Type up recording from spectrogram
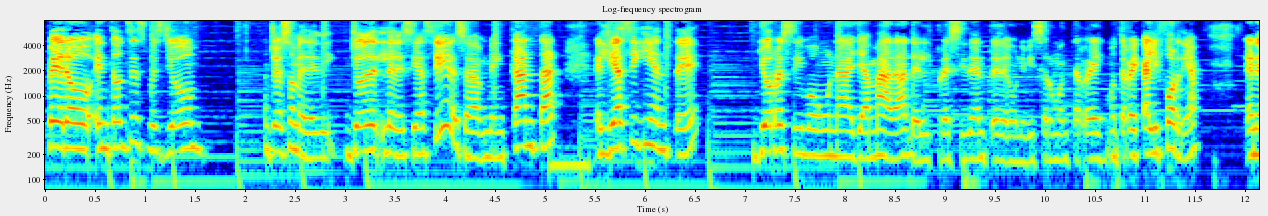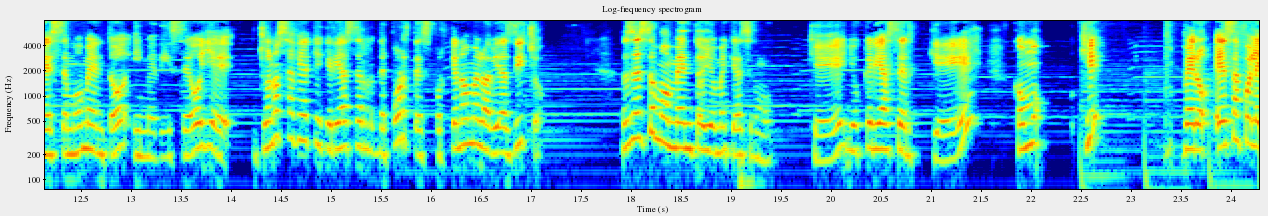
Pero entonces, pues yo, yo eso me dedico, yo le decía así, o sea, me encantan. El día siguiente yo recibo una llamada del presidente de Univision Monterrey, Monterrey, California, en ese momento y me dice, oye, yo no sabía que quería hacer deportes, ¿por qué no me lo habías dicho? Entonces, en ese momento yo me quedé así como, ¿qué? ¿Yo quería hacer qué? ¿Cómo? ¿Qué? Pero esa fue la,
